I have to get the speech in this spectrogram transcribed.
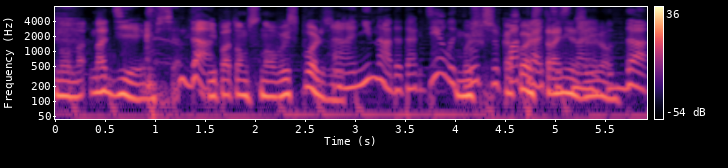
Ну, на- надеемся. Да. И потом снова используют. А, не надо так делать, лучше в какой потратьтесь стране на это. живем? Да.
